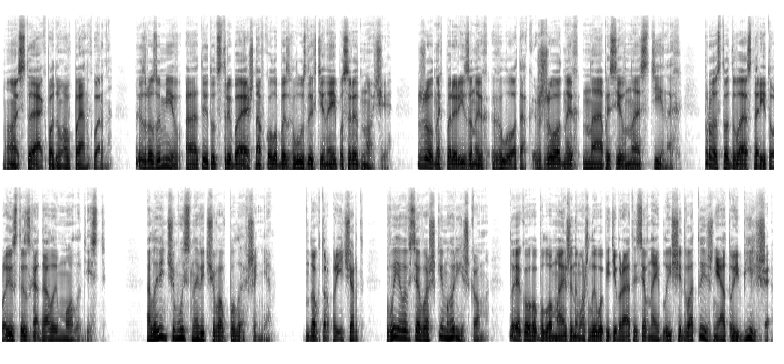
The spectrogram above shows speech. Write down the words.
Ось так, подумав Пенкборн. Ти зрозумів, а ти тут стрибаєш навколо безглуздих тіней посеред ночі. Жодних перерізаних глоток, жодних написів на стінах. Просто два старі туристи згадали молодість. Але він чомусь не відчував полегшення. Доктор Прічард виявився важким горішком, до якого було майже неможливо підібратися в найближчі два тижні, а то й більше.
